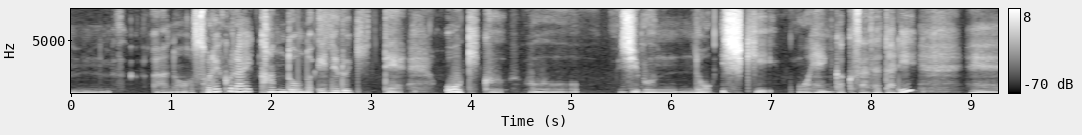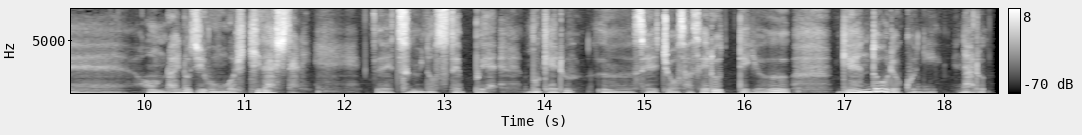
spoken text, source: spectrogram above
うん、あのそれくらい感動のエネルギーって大きく、うん、自分の意識を変革させたり、えー、本来の自分を引き出したり、次のステップへ向ける、うん、成長させるっていう原動力になるっ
